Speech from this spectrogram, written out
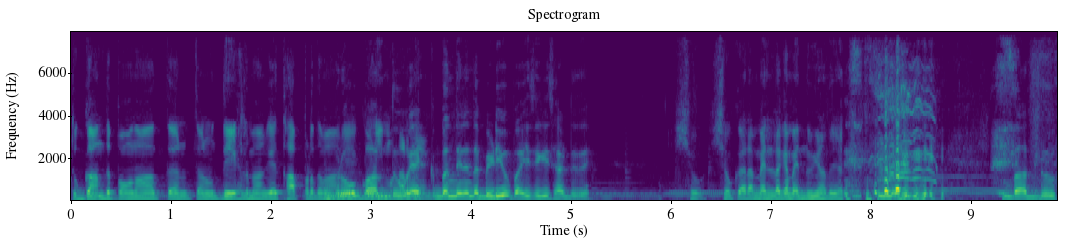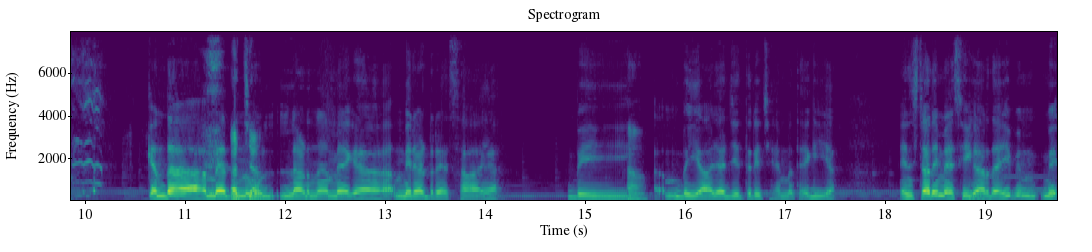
ਤੂੰ ਗੰਦ ਪਾਉਣਾ ਤੈਨੂੰ ਤੈਨੂੰ ਦੇਖ ਲਵਾਂਗੇ ਥਾਪੜ ਦਵਾਂਗੇ ਗੋਲੀ ਬਾਦੂ ਮਾਰ ਇੱਕ ਬੰਦੇ ਨੇ ਤਾਂ ਵੀਡੀਓ ਪਾਈ ਸੀਗੀ ਸਾਡੇ ਤੇ। ਸ਼ੁ ਸ਼ੁਕਰ ਆ ਮੈਨੂੰ ਲੱਗਾ ਮੈਨੂੰ ਹੀ ਆਉਂਦੇ ਆ। ਬਾਦੂ ਕਹਿੰਦਾ ਮੈਂ ਤੈਨੂੰ ਲੜਨਾ ਮੈਂ ਕਿਹਾ ਮੇਰਾ ਐਡਰੈਸ ਆ ਆ ਵੀ ਬਈ ਆ ਜਾ ਜੇ ਤੇਰੇ ਚ ਹਿੰਮਤ ਹੈਗੀ ਆ। ਇੰਸਟਾ ਤੇ ਮੈਸੇਜ ਕਰਦਾ ਸੀ ਵੀ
